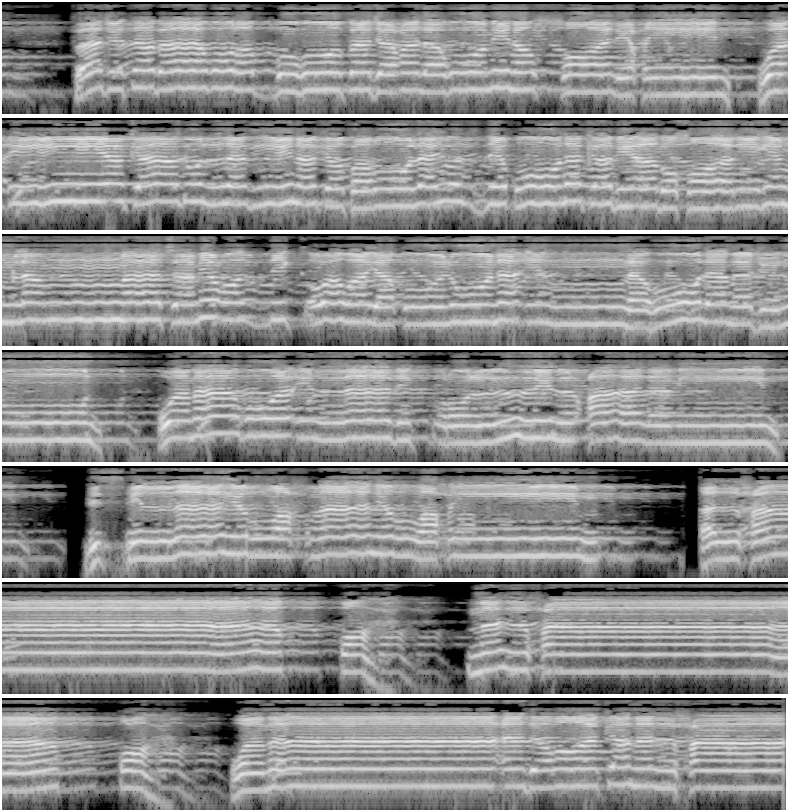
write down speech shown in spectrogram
فاجتباه ربه فجعله من الصالحين. وإن يكاد الذين كفروا ليزدقونك بأبصارهم لما سمعوا الذكر ويقولون إنه لمجنون. وما هو إلا ذكر للعالمين بسم الله الرحمن الرحيم الحق ما الحق وما أدراك ما الحق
